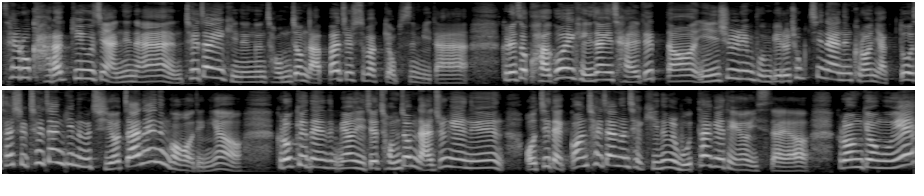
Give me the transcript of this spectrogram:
새로 갈아 끼우지 않는 한 췌장의 기능은 점점 나빠질 수밖에 없습니다. 그래서 과거에 굉장히 잘 됐던 인슐린 분비를 촉진하는 그런 약도 사실 췌장 기능을 쥐어 짜내는 거거든요. 그렇게 되면 이제 점점 나중에는 어찌 됐건 췌장은 제 기능을 못하게 되어 있어요. 그런 경우에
